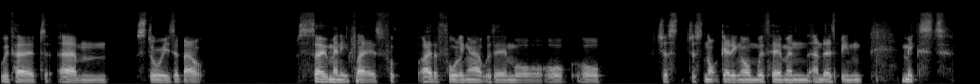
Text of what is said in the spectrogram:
We've heard stories about so many players f- either falling out with him or, or or just just not getting on with him, and and there's been mixed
